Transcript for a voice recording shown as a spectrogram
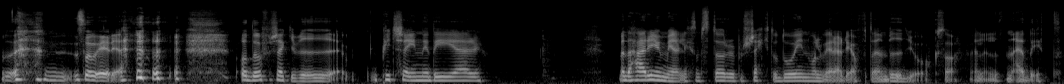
så är det. och då försöker vi pitcha in idéer. Men det här är ju mer liksom större projekt och då involverar det ofta en video också, eller en liten edit.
